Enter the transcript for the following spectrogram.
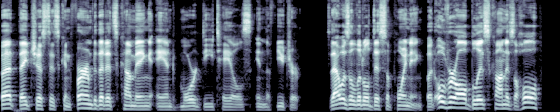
but they just has confirmed that it's coming and more details in the future. So that was a little disappointing. But overall, BlizzCon as a whole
